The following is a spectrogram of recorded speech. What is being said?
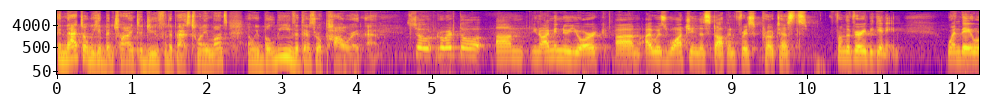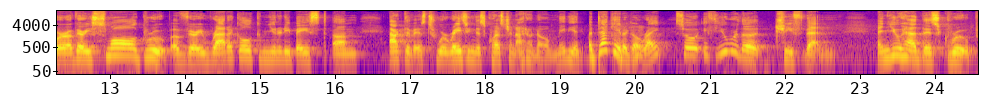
And that's what we have been trying to do for the past 20 months, and we believe that there's real power in that. So, Roberto, um, you know, I'm in New York. Um, I was watching the stop and frisk protests from the very beginning, when they were a very small group of very radical, community based um, activists who were raising this question, I don't know, maybe a, a decade ago, mm-hmm. right? So if you were the chief then, and you had this group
